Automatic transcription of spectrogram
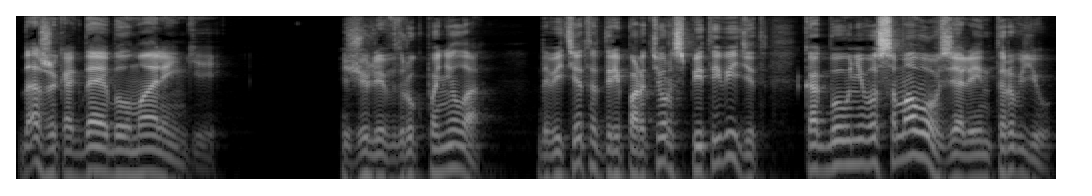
даже когда я был маленький. Жюли вдруг поняла. Да ведь этот репортер спит и видит, как бы у него самого взяли интервью.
